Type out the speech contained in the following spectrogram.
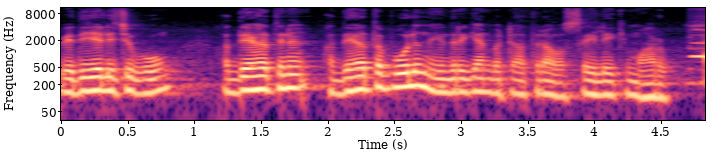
വ്യതിചലിച്ചു പോവും. അദ്ദേഹത്തിന് അദ്ദേഹത്തെ പോലും നിയന്ത്രിക്കാൻ പറ്റാത്തൊരവസ്ഥയിലേക്ക് മാറും.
